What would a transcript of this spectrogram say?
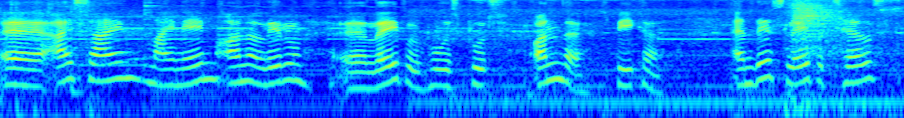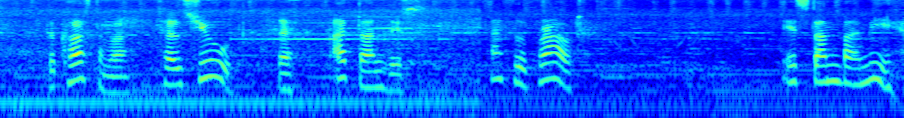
Uh, I sign my name on a little uh, label who is put on the speaker and this label tells the customer tells you that I've done this. I feel proud. It's done by me.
